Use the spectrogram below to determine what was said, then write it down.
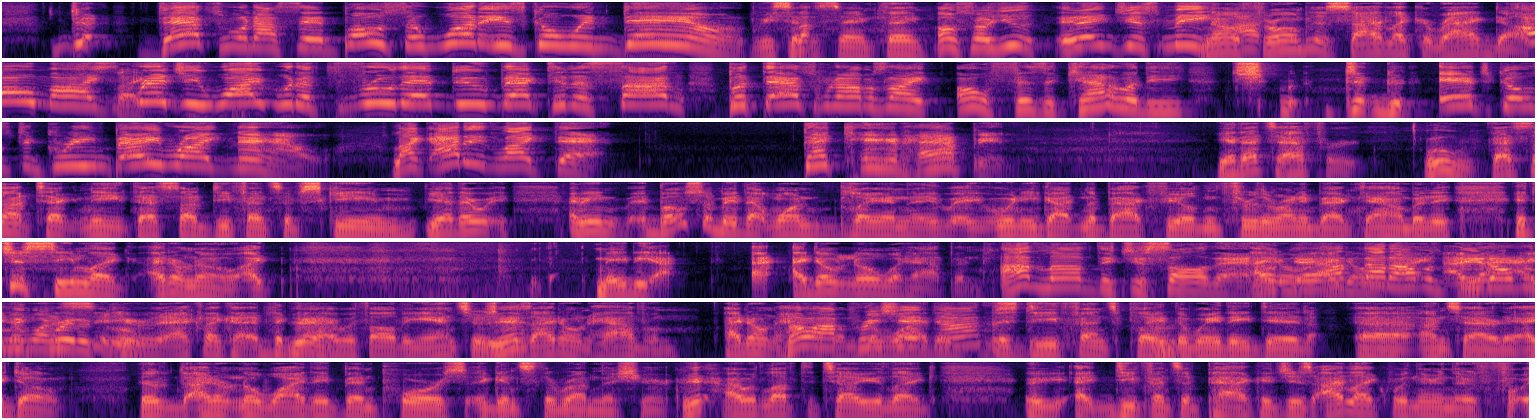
That's when I said, Bosa, what is going down? We said the same thing. Oh, so you? It ain't just me. No, I- throw him to the side like a rag doll. Oh my! Like- Reggie White would have threw that dude back to the side, but that's when I was like, "Oh, physicality." Edge goes to Green Bay right now. Like I didn't like that. That can't happen. Yeah, that's effort. Ooh. That's not technique. That's not defensive scheme. Yeah, there. I mean, Bosa made that one play in the, when he got in the backfield and threw the running back down, but it, it just seemed like I don't know. I maybe I, I, I don't know what happened. I love that you saw that. I, don't, okay, I, don't- thought I was being I, I overly don't want to sit here and act like I- the Yeah. guy with all the answers because Yeah. I don't have them. I don't No, have I appreciate the why the, the defense played the way they did uh, on Saturday. I don't. I don't know why they've been poor against the run this year. Yeah. I would love to tell you like uh, defensive packages. I like when they're in their uh,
